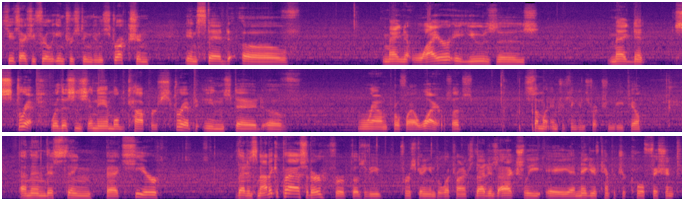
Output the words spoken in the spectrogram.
see it's actually fairly interesting construction. Instead of magnet wire, it uses magnet strip, where this is enameled copper strip instead of round profile wire. So that's somewhat interesting construction detail. And then this thing back here, that is not a capacitor, for those of you first getting into electronics, that is actually a, a negative temperature coefficient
